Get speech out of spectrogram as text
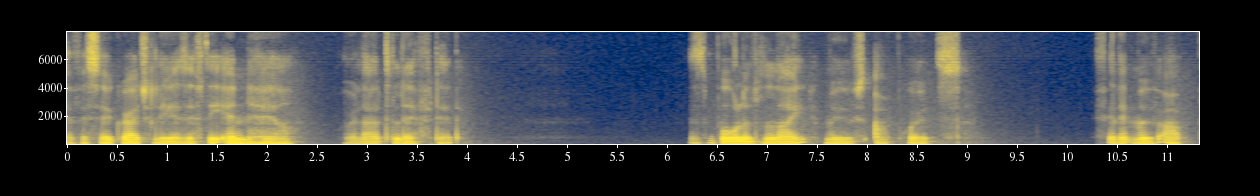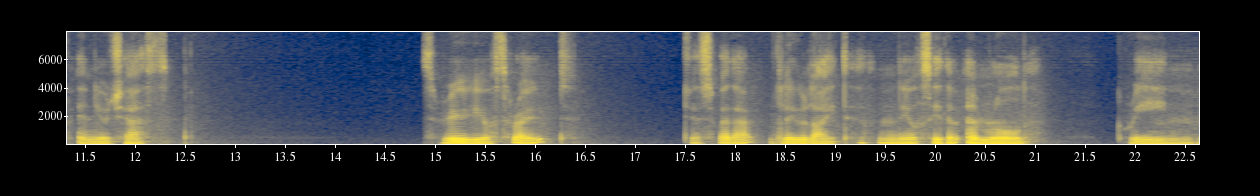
ever so gradually as if the inhale were allowed to lift it. As the ball of light moves upwards, feel it move up in your chest, through your throat, just where that blue light, and you'll see the emerald green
